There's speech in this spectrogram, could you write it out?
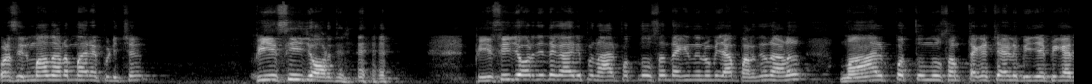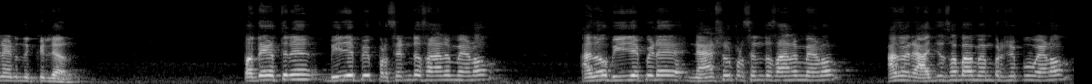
കുറെ സിനിമാ നടന്മാരെ പിടിച്ച് പി സി ജോർജിനെ. പി സി ജോർജിന്റെ കാര്യം ഇപ്പൊ നാൽപ്പത്തൊന്ന് ദിവസം തികയുന്നതിന് മുമ്പ് ഞാൻ പറഞ്ഞതാണ് നാൽപ്പത്തൊന്ന് ദിവസം തികച്ചയാൾ ബി ജെ പിക്കാരനായിട്ട് നിൽക്കില്ല എന്ന്. അപ്പൊ അദ്ദേഹത്തിന് ബി ജെ പി പ്രസിഡന്റ് സ്ഥാനം വേണോ? അതോ ബി ജെ പിയുടെ നാഷണൽ പ്രസിഡന്റ് സ്ഥാനം വേണോ? അതോ രാജ്യസഭാ മെമ്പർഷിപ്പ് വേണോ?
